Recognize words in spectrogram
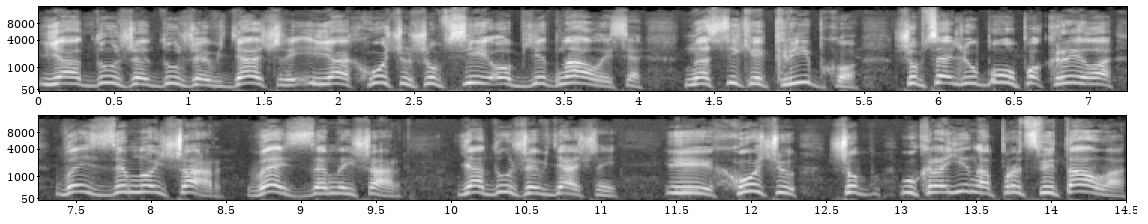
Я дуже дуже вдячний, і я хочу, щоб всі об'єдналися настільки кріпко, щоб ця любов покрила весь земний шар. Весь земний шар. Я дуже вдячний і хочу, щоб Україна процвітала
